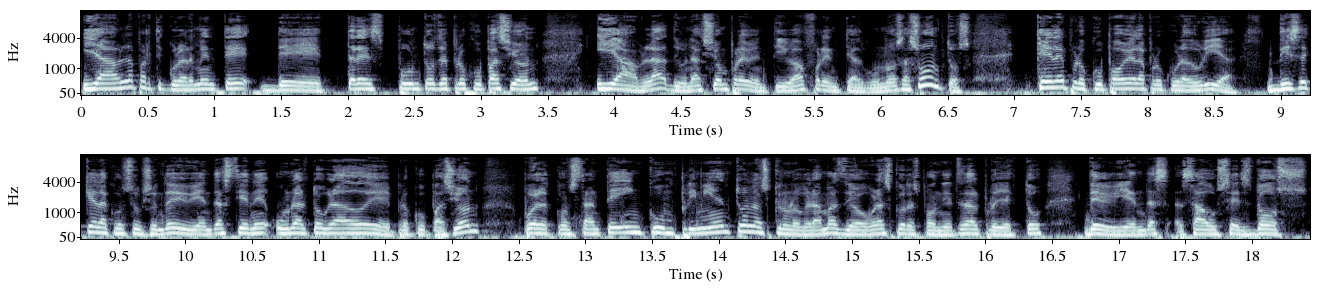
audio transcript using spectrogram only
Y habla particularmente de tres puntos de preocupación y habla de una acción preventiva frente a algunos asuntos. ¿Qué le preocupa hoy a la Procuraduría? Dice que la construcción de viviendas tiene un alto grado de preocupación por el constante incumplimiento en los cronogramas de obras correspondientes al proyecto de viviendas Sauces 2.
